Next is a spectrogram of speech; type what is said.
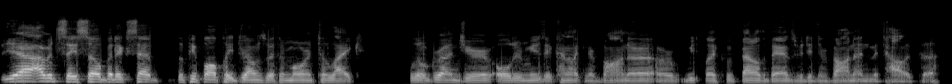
Yeah, I would say so, but except the people I'll play drums with are more into like a little grungier, older music, kind of like Nirvana or we, like with Battle of the Bands, we did Nirvana and Metallica.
